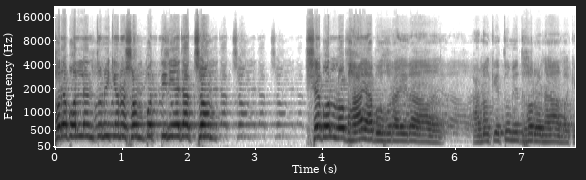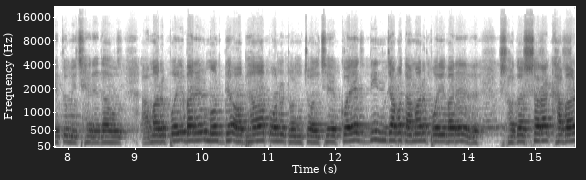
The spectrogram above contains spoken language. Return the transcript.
ধরে বললেন, তুমি কেন সম্পত্তি নিয়ে যাচ্ছ? সে বলল, ভাই আবু হুরাইরা আমাকে তুমি ধরো না, আমাকে তুমি ছেড়ে দাও। আমার পরিবারের মধ্যে অভাব অনটন চলছে। কয়েকদিন যাবত আমার পরিবারের সদস্যরা খাবার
